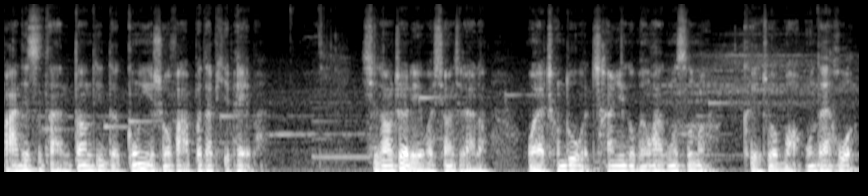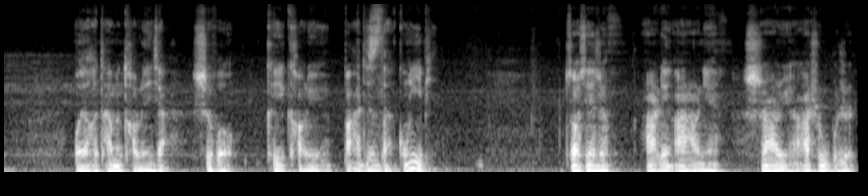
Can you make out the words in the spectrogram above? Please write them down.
巴基斯坦当地的工艺手法不太匹配吧。写到这里，我想起来了，我在成都我参与一个文化公司嘛，可以做网红带货，我要和他们讨论一下，是否可以考虑巴基斯坦工艺品。赵先生，二零二二年十二月二十五日。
